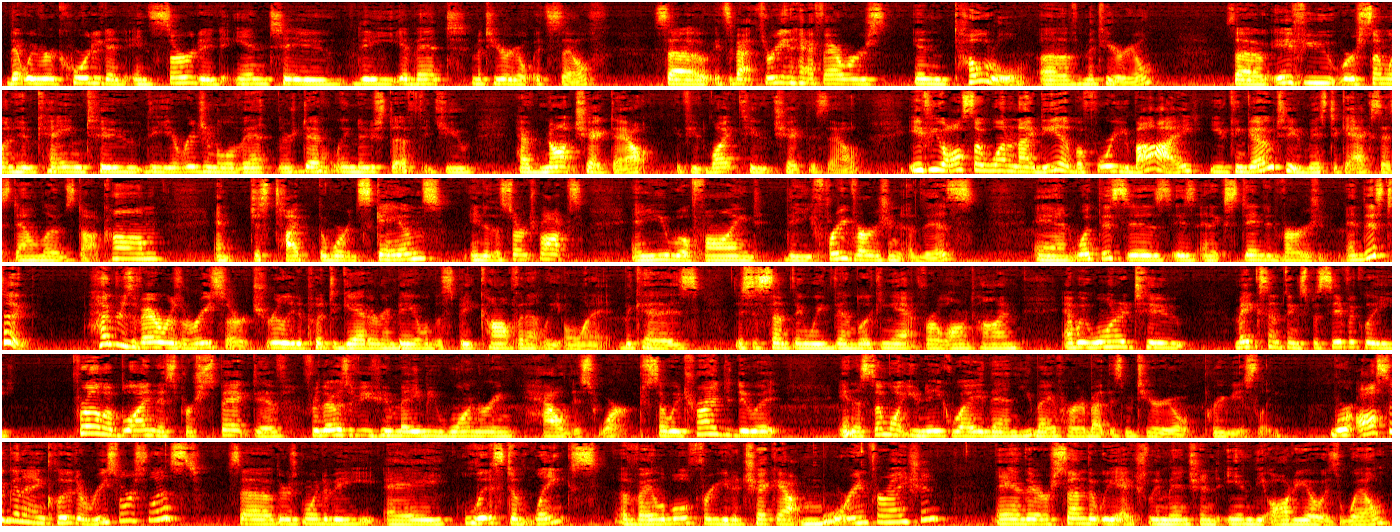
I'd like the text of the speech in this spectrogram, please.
that we recorded and inserted into the event material itself. So it's about three and a half hours in total of material. So if you were someone who came to the original event, there's definitely new stuff that you have not checked out. If you'd like to check this out, if you also want an idea before you buy, you can go to mysticaccessdownloads.com and just type the word scams into the search box, and you will find the free version of this. And what this is is an extended version, and this took hundreds of hours of research really to put together and be able to speak confidently on it because this is something we've been looking at for a long time and we wanted to make something specifically from a blindness perspective for those of you who may be wondering how this works. So we tried to do it in a somewhat unique way than you may have heard about this material previously. We're also going to include a resource list. So there's going to be a list of links available for you to check out more information. And there are some that we actually mentioned in the audio as well.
